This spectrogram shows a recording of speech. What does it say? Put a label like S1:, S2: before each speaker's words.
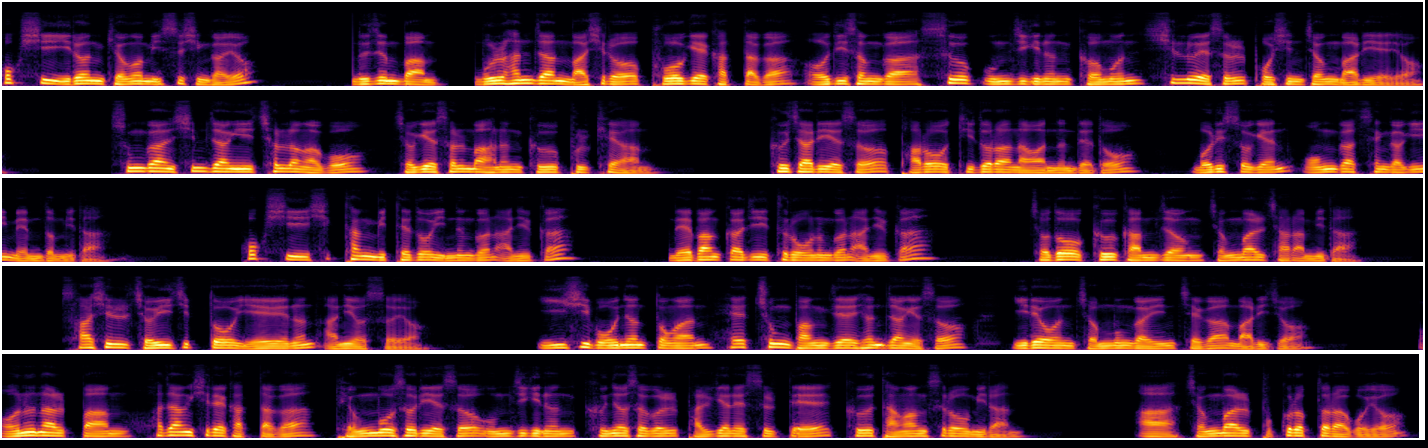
S1: 혹시 이런 경험 있으신가요? 늦은 밤, 물 한 잔 마시러 부엌에 갔다가 어디선가 슥 움직이는 검은 실루엣을 보신 적 말이에요. 순간 심장이 철렁하고 저게 설마 하는 그 불쾌함. 그 자리에서 바로 뒤돌아 나왔는데도 머릿속엔 온갖 생각이 맴돕니다. 혹시 식탁 밑에도 있는 건 아닐까? 내 방까지 들어오는 건 아닐까? 저도 그 감정 정말 잘 압니다. 사실 저희 집도 예외는 아니었어요. 25년 동안 해충 방제 현장에서 일해온 전문가인 제가 말이죠. 어느 날 밤 화장실에 갔다가 병모서리에서 움직이는 그 녀석을 발견했을 때의 그 당황스러움이란. 아, 정말 부끄럽더라고요.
